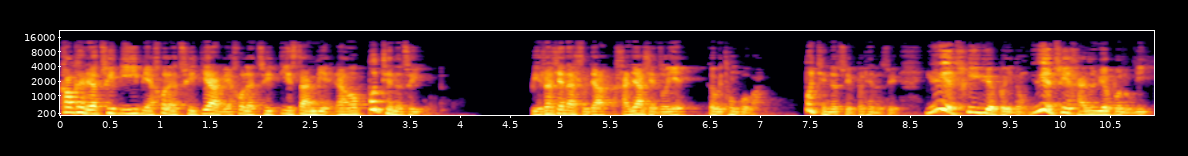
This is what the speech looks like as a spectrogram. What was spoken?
刚开始要催第一遍，后来催第二遍，后来催第三遍，然后不停的催。比如说现在暑假寒假写作业，各位痛苦吧？不停的催，不停的催，越催越被动，越催孩子越不努力。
